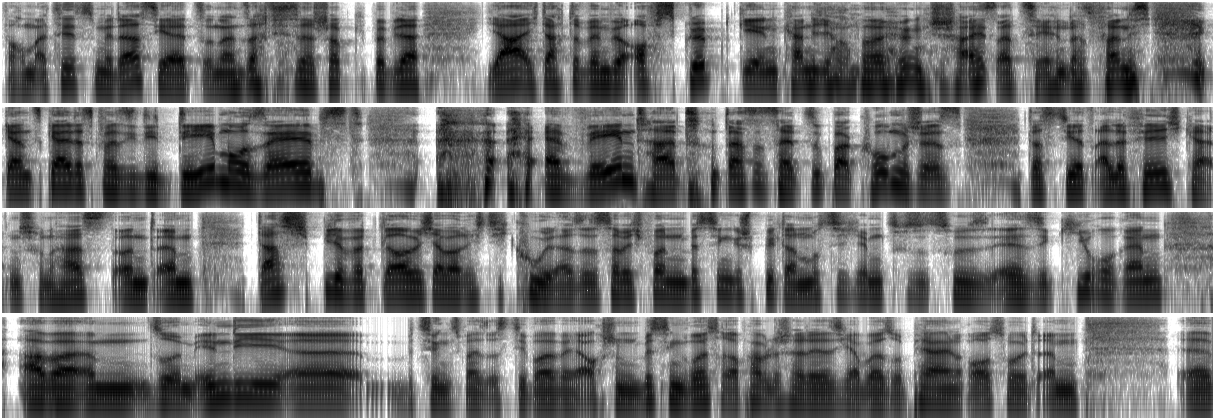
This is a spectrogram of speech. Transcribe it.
warum erzählst du mir das jetzt? Und dann sagt dieser Shopkeeper wieder, ja, ich dachte, wenn wir off-Script gehen, kann ich auch mal irgendeinen Scheiß erzählen. Das fand ich ganz geil, dass quasi die Demo selbst erwähnt hat und dass es halt super komisch ist, dass du jetzt alle Fähigkeiten schon hast. Und ähm, das Spiel wird, glaube ich, aber richtig cool. Also das habe ich vorhin ein bisschen gespielt, dann musste ich eben zu, zu äh, Sekiro rennen. Aber ähm, so im Indie, äh, beziehungsweise ist die Volvo ja auch schon ein bisschen größerer Publisher, der sich aber so Perlen rausholt, ähm, äh,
